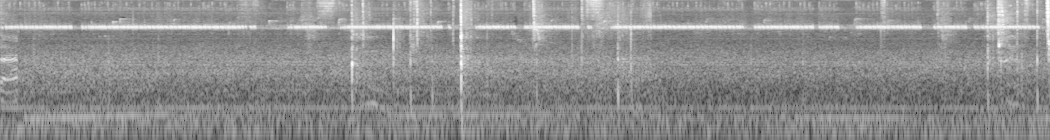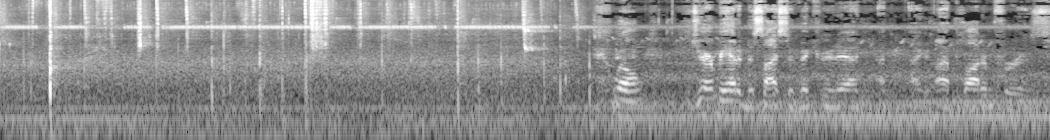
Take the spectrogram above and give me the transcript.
Time. Well, Jeremy had a decisive victory today. I, I, I applaud him for his,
